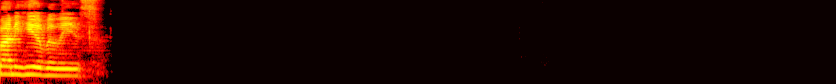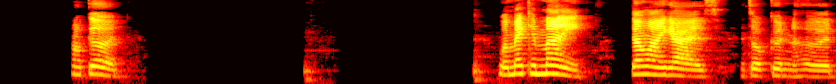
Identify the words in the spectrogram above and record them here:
Bloody hillbillies. Oh, good. We're making money. Don't worry, guys. It's all good in the hood.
